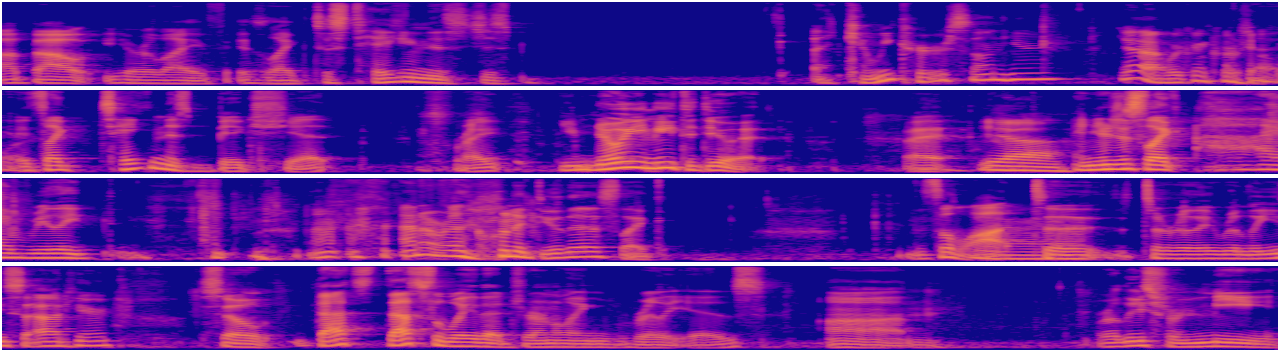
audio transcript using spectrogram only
about your life is like just taking this just. Can we curse on here? Yeah, we can curse. Okay. It's like taking this big shit, right? You know you need to do it, right? yeah. and you're just like, ah, I really, I don't really want to do this. Like, it's a lot to to really release out here. So that's that's the way that journaling really is, um, or at least for me,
